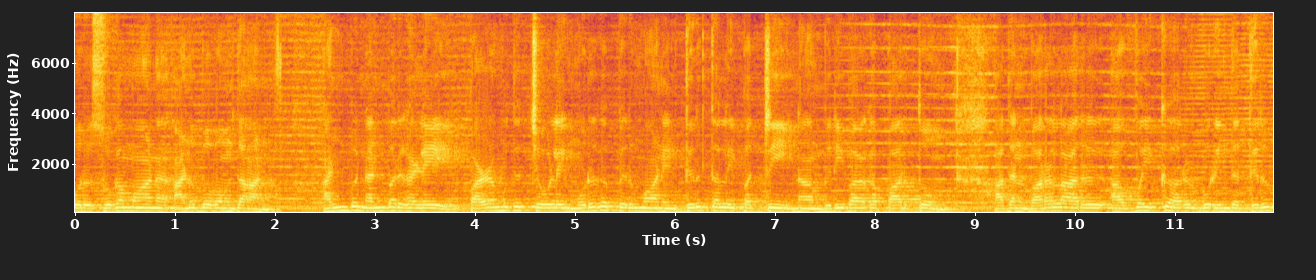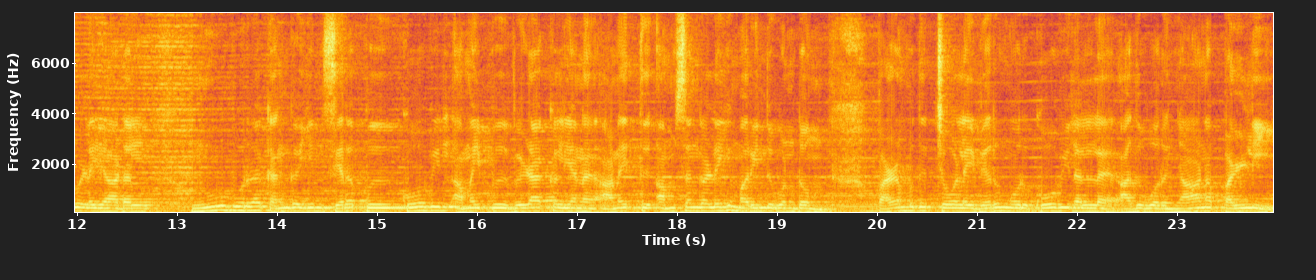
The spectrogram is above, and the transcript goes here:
ஒரு சுகமான அனுபவம்தான். அன்பு நண்பர்களே பழமுதுச்சோலை முருகப்பெருமானின் திருத்தலை பற்றி நாம் விரிவாக பார்த்தோம். அதன் வரலாறு அவ்வைக்கு அருள் புரிந்த திருவிளையாடல் நூபுர கங்கையின் சிறப்பு கோவில் அமைப்பு விழாக்கள் என அனைத்து அம்சங்களையும் அறிந்து கொண்டோம். பழமுதிர்ச்சோலை வெறும் ஒரு கோவில் அல்ல அது ஒரு ஞான பள்ளி.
